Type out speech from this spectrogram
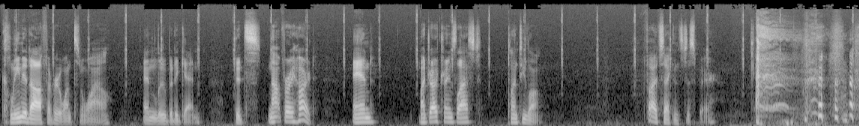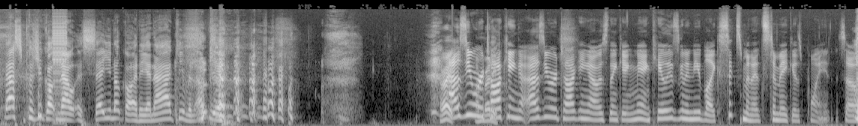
clean it off every once in a while, and lube it again. It's not very hard. And my drivetrains last plenty long. Five seconds to spare. That's because you got now to say. You're not got any an argument, have you? All right, as you were talking, as you were talking, I was thinking, man, Caley's gonna need like six minutes to make his point. So,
